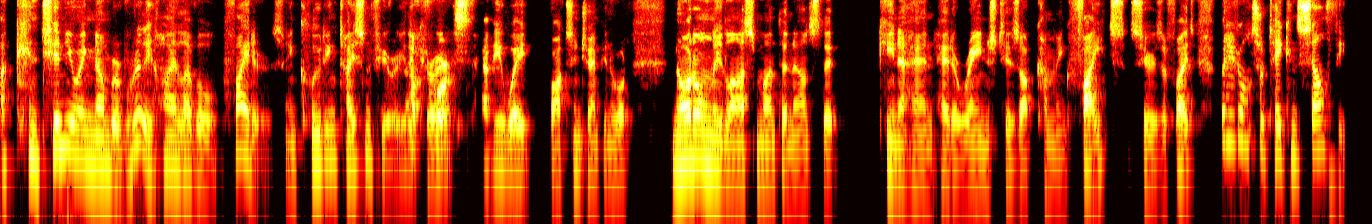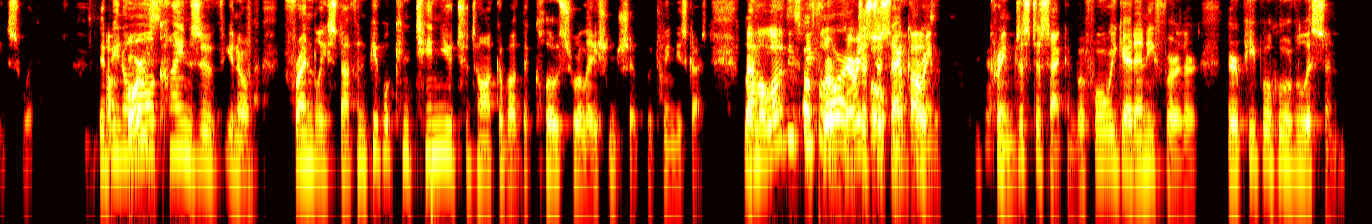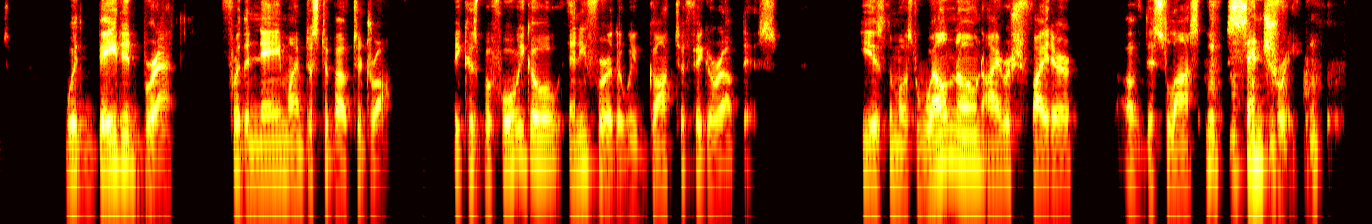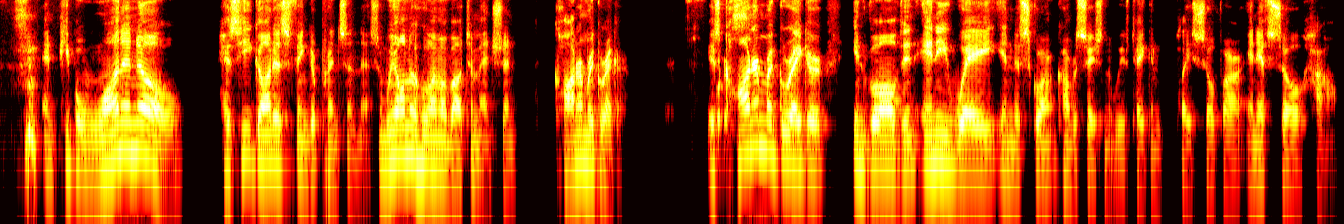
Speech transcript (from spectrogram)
A continuing number of really high level fighters, including Tyson Fury, the current heavyweight boxing champion of the world, not only last month announced that Kinahan had arranged his upcoming fights, series of fights, but he'd also taken selfies with him. There'd been all kinds of, you know, friendly stuff, and people continue to talk about the close relationship between these guys. Look, and a lot of these people before, are very just open a sec, about Karim, yeah. Karim, just a second. Before we get any further, there are people who have listened with bated breath for the name I'm just about to drop. Because before we go any further, we've got to figure out this. He is the most well known Irish fighter of this last century. and people want to know has he got his fingerprints in this? And we all know who I'm about to mention Conor McGregor. Is Conor McGregor involved in any way in this conversation that we've taken place so far? And if so, how?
